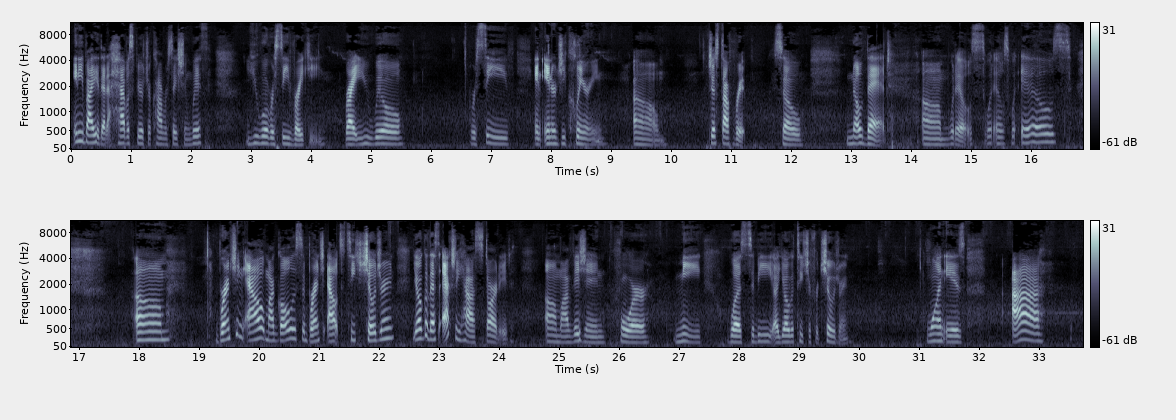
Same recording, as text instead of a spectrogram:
anybody that I have a spiritual conversation with, you will receive Reiki, right? You will receive an energy clearing um, just off rip. So know that. Um, what else? What else? What else? Um, branching out my goal is to branch out to teach children yoga that's actually how i started um, my vision for me was to be a yoga teacher for children one is i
